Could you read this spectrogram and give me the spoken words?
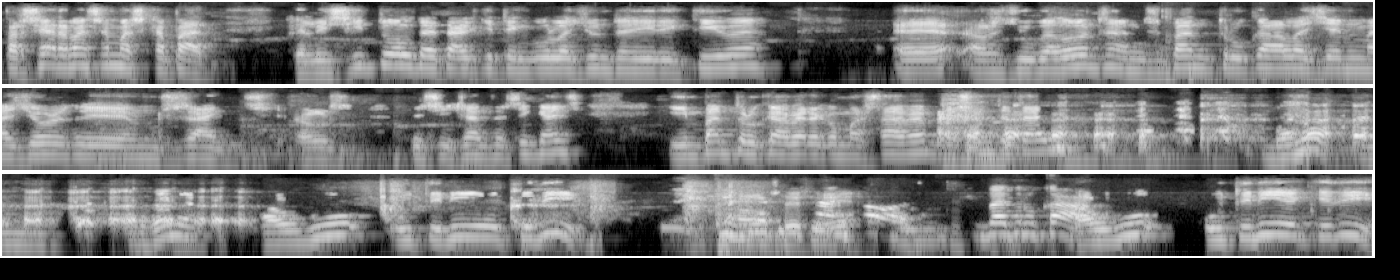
Per cert, abans se m'ha escapat, que li cito el detall que ha tingut la junta directiva, eh, els jugadors ens van trucar a la gent major d'uns anys, els de 65 anys, i em van trucar a veure com estàvem, per un detall... bueno, perdona, algú ho tenia que dir. El, sí, sí. Va trucar. Algú ho tenia que dir.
